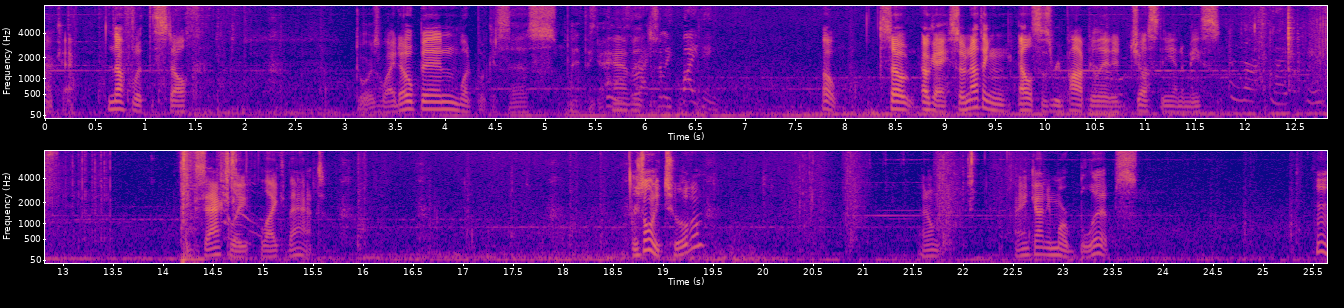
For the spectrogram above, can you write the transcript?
Okay. Enough with the stealth. Door's wide open. What book is this? I think I have it. Oh. So, okay, so nothing else is repopulated, just the enemies. Like. Exactly like that. There's only two of them? I don't... I ain't got any more blips. Hmm.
